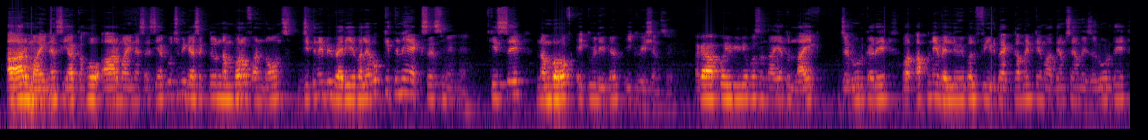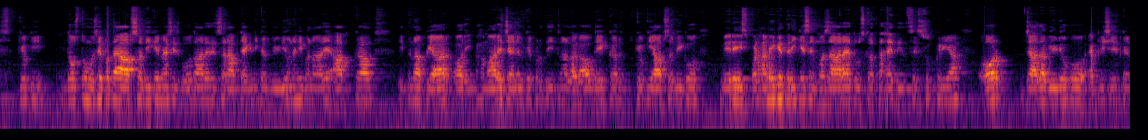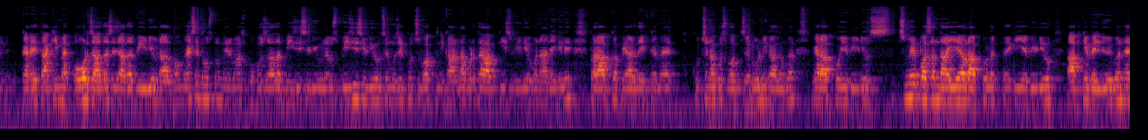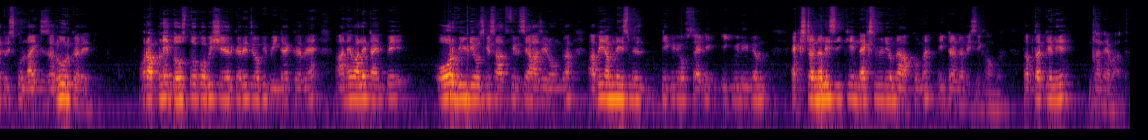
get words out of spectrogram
R minus या कहो आर माइनस एस या कुछ भी कह सकते हो नंबर ऑफ़ अननोन्स जितने भी वेरिएबल है, वो कितने एक्सेस में है? किससे? नंबर ऑफ़ इक्विलिब्रियम इक्वेशन से। अगर आपको ये वीडियो पसंद आया तो लाइक ज़रूर करें और अपने वैल्यूएबल फीडबैक कमेंट के माध्यम से हमें ज़रूर दे, क्योंकि दोस्तों, मुझे पता है आप सभी के मैसेज बहुत आ रहे थे, सर आप टेक्निकल वीडियो नहीं बना रहे, आपका इतना प्यार और हमारे चैनल के प्रति इतना लगाव देखकर, क्योंकि आप सभी को मेरे इस पढ़ाने के तरीके से मज़ा आ रहा है तो उसका तहे दिल से शुक्रिया। और ज़्यादा वीडियो को अप्रिशिएट करे ताकि मैं और ज़्यादा से ज़्यादा वीडियो डाल पाऊँ। वैसे दोस्तों, मेरे पास बहुत ज़्यादा बिज़ी शेड्यूल है। उस बिज़ी शेड्यूल से मुझे कुछ वक्त निकालना पड़ता है आपकी इस वीडियो बनाने के लिए। पर आपका प्यार देख कर मैं कुछ ना कुछ वक्त ज़रूर निकालूँगा। अगर आपको ये वीडियो सच में पसंद आई है और आपको लगता है कि ये वीडियो आपके वैल्यूएबल है तो इसको लाइक ज़रूर करें। और अपने दोस्तों को भी शेयर करें जो अभी बीटेक कर रहे हैं। आने वाले टाइम पे और वीडियोस के साथ फिर से हाजिर होऊँगा। अभी हमने इसमें degree of static equilibrium externally सीखी। नेक्स्ट वीडियो में आपको मैं इंटरनली सिखाऊँगा। तब तक के लिए धन्यवाद।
